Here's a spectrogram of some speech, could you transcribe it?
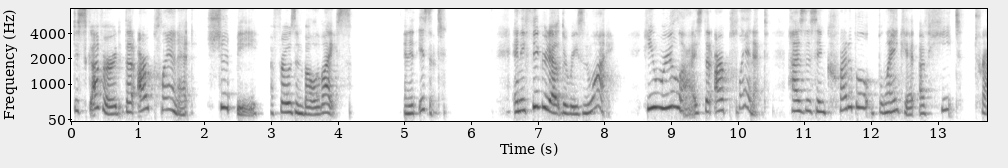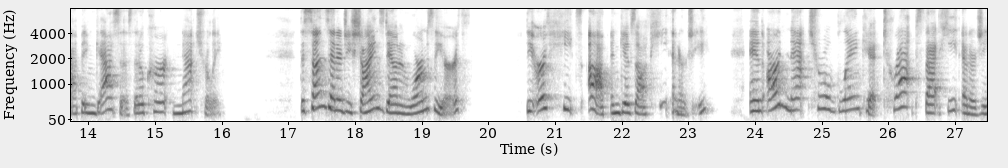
discovered that our planet should be a frozen ball of ice, and it isn't. And he figured out the reason why. He realized that our planet has this incredible blanket of heat trapping gases that occur naturally. The sun's energy shines down and warms the earth. The earth heats up and gives off heat energy. And our natural blanket traps that heat energy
